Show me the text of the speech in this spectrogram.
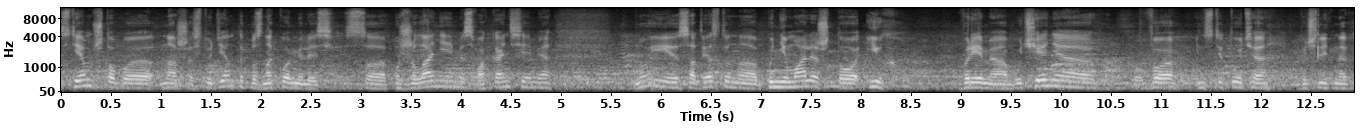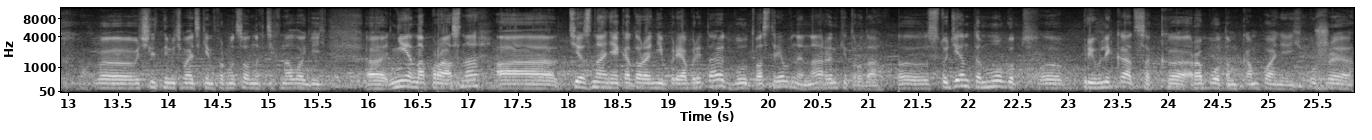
С тем, чтобы наши студенты познакомились с пожеланиями, с вакансиями, ну и, соответственно, понимали, что их время обучения в Институте вычислительных, э, вычислительной математики и информационных технологий э, не напрасно, а те знания, которые они приобретают, будут востребованы на рынке труда. Э, студенты могут привлекаться к работам компаний уже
